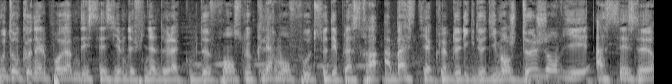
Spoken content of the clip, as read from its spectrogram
Foot, on connaît le programme des 16e de finale de la Coupe de France. Le Clermont Foot se déplacera à Bastia, club de Ligue 2, dimanche 2 janvier à 16h.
